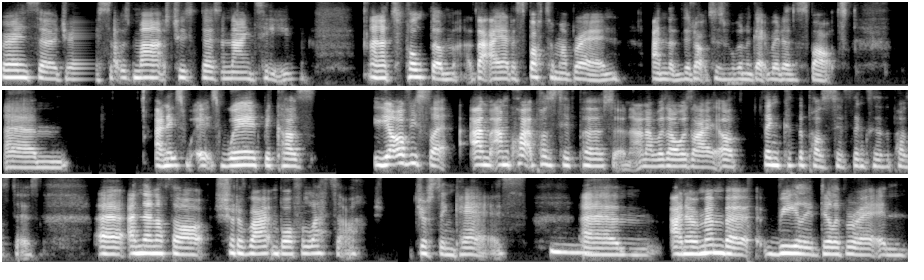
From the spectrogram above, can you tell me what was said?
brain surgery. So that was March 2019. And I told them that I had a spot on my brain and that the doctors were going to get rid of the spot. Um, and it's it's weird because yeah, obviously I'm I'm quite a positive person, and I was always like, oh, think of the positive, think of the positives. Uh, and then I thought, should I write them both a letter just in case? Mm. Um, and I remember really deliberating,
